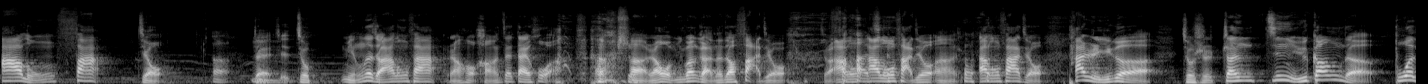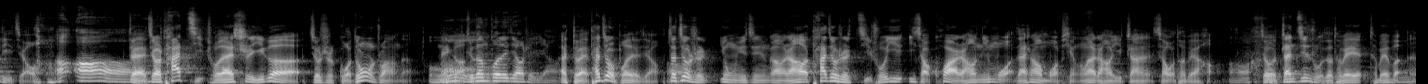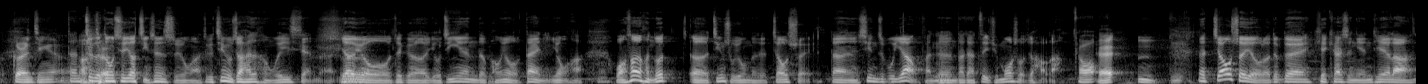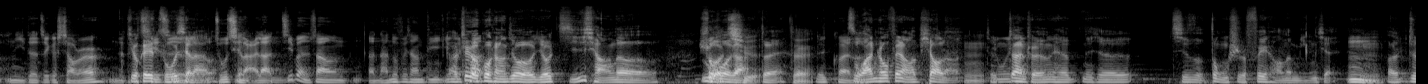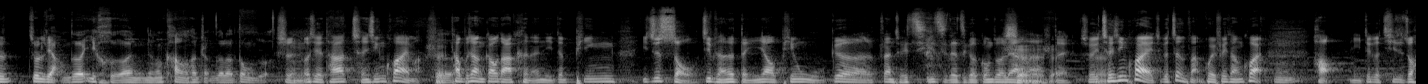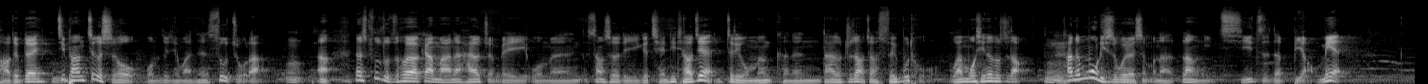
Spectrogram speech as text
阿龙发胶，呃，对，就就名字叫阿龙发，然后好像在带货 啊，是啊然后我们一般管它叫发胶，就是阿龙阿龙发胶啊，阿龙发胶，它是一个就是粘金鱼缸的玻璃胶。哦哦，对，，就是它挤出来是一个就是果冻状的那个哦就跟玻璃胶是一样的。哎，对，它就是玻璃胶，它就是用于金鱼缸，然后它就是挤出一一小块儿，然后你抹在上抹平了，然后一粘，效果特别好，哦，就粘金属就特别特别稳。个人经验，但这个东西要谨慎使用啊，这个金属胶还是很危险的，要有这个有经验的朋友带你用哈。网上有很多呃金属用的胶水，但性质不一样，反正大家自己去摸手就好了。好，哎，嗯那胶水有了，对不对？可以开始粘贴了，你的这个小人儿，你的就可以组起来了组起来了。基本上呃难度非常低，因啊为这个过程就有有极强的收获感，对对。你快乐。组完之后非常的漂亮，嗯。战锤的那些那些棋子动势非常的明显，嗯呃，就就两个一合，你就能看到它整个的动作，是，而且它成型快嘛，是它不像高达，可能你的拼一只手，基本上就等于要拼五个战锤棋子的这个工作量了。是是是对，所以成型快，这个正反馈非常快。嗯，好，你这个棋子做好，对不对？基本上这个时候我们就已经完成宿主了。嗯啊，那宿主之后要干嘛呢？还要准备我们上色的一个前提条件，这里我们可能大家都知道，叫随补土，玩模型的都知道。嗯，它的目的是为了什么呢？让你棋子的表面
